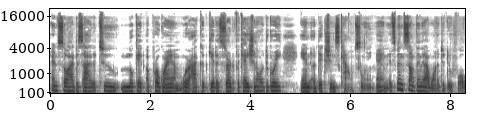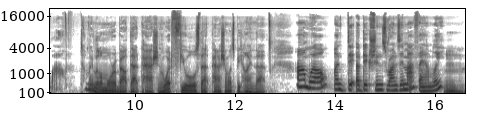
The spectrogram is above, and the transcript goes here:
And so I decided to look at a program where I could get a certification or a degree in addictions counseling. And it's been something that I wanted to do for a while. Tell me a little more about that passion. What fuels that passion? What's behind that? Um, well, addictions runs in my family. Mm.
